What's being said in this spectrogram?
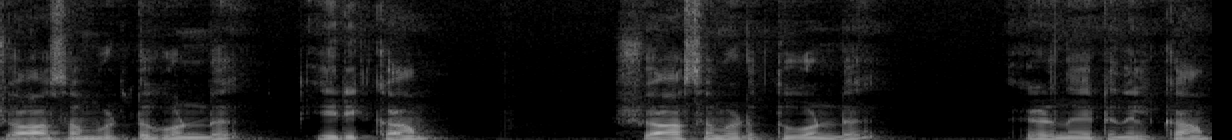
ശ്വാസം വിട്ടുകൊണ്ട് ഇരിക്കാം. ശ്വാസം എടുത്തുകൊണ്ട് എഴുന്നേറ്റ് നിൽക്കാം.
